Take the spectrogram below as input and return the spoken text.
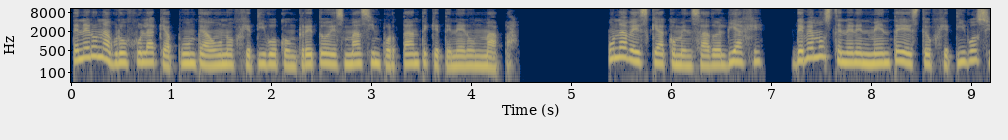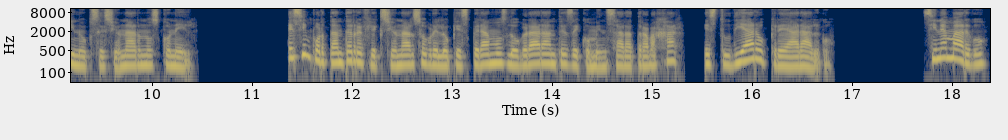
Tener una brújula que apunte a un objetivo concreto es más importante que tener un mapa. Una vez que ha comenzado el viaje, debemos tener en mente este objetivo sin obsesionarnos con él. Es importante reflexionar sobre lo que esperamos lograr antes de comenzar a trabajar, estudiar o crear algo. Sin embargo,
